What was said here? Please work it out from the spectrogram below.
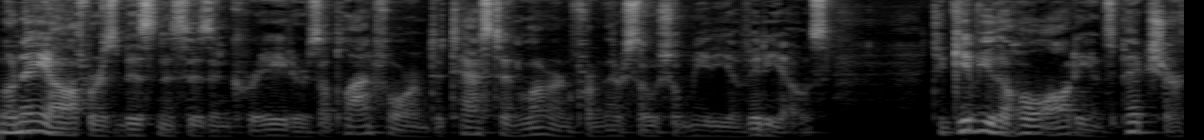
Monet offers businesses and creators a platform to test and learn from their social media videos. To give you the whole audience picture,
